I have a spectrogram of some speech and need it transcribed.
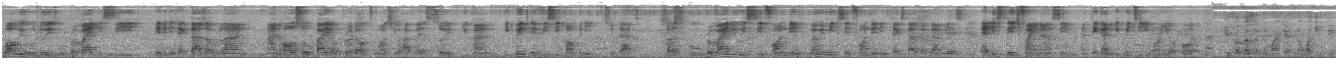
What we will do is we'll provide the seed, maybe the hectares of land, and also buy your product once you harvest. So you can equate a VC company to that because we'll provide you with seed funding. When we meet seed funding in tech startup, that means early stage financing and take an equity on your board. You focus on the market, know what you think.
